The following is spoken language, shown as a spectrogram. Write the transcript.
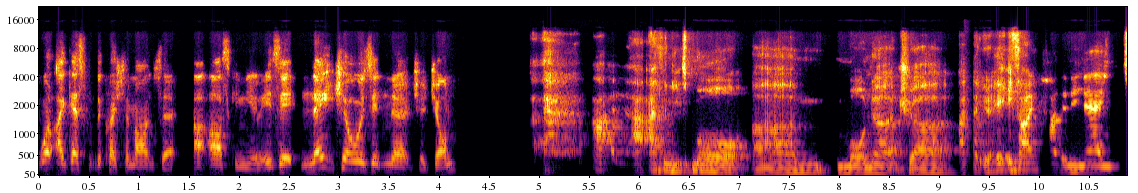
well, I guess the question I'm answer, uh, asking you is it nature or is it nurture, Jon? I, I, think it's more um, more nurture. If I had an innate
